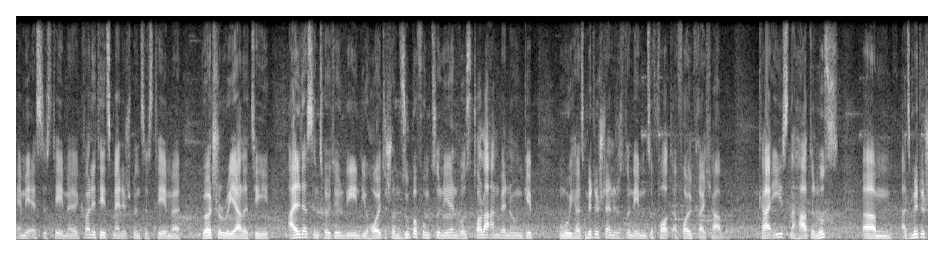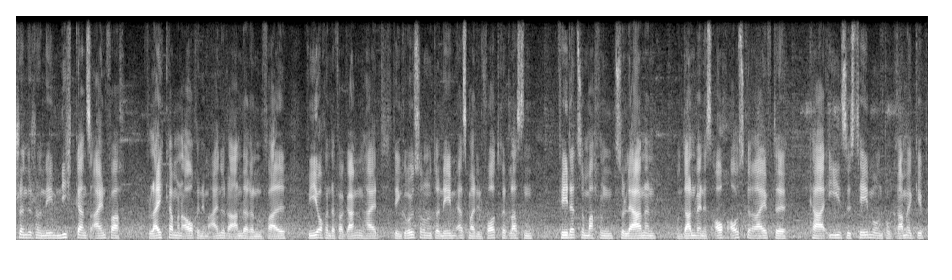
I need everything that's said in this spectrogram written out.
MES-Systeme, Qualitätsmanagementsysteme, Virtual Reality. All das sind Technologien, die heute schon super funktionieren, wo es tolle Anwendungen gibt und wo ich als mittelständisches Unternehmen sofort erfolgreich habe. KI ist eine harte Nuss, ähm, als mittelständisches Unternehmen nicht ganz einfach. Vielleicht kann man auch in dem einen oder anderen Fall, wie auch in der Vergangenheit, den größeren Unternehmen erstmal den Vortritt lassen, Fehler zu machen, zu lernen und dann, wenn es auch ausgereifte KI-Systeme und Programme gibt,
